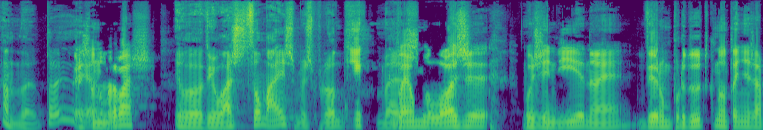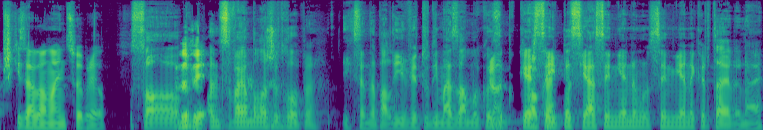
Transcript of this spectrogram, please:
Pá, ah, pá, Parece é, um número baixo. eu, eu acho que são mais, mas pronto. É mas vai a uma loja hoje em dia, não é? Ver um produto que não tenha já pesquisado online sobre ele. Só quando se vai a uma loja de roupa e que se anda para ali a ver tudo e mais alguma coisa Pronto, porque quer ok. sair passear sem dinheiro, sem dinheiro na carteira, não é?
